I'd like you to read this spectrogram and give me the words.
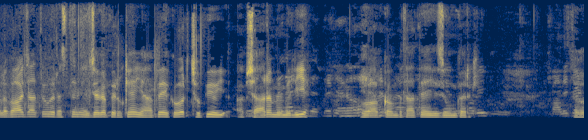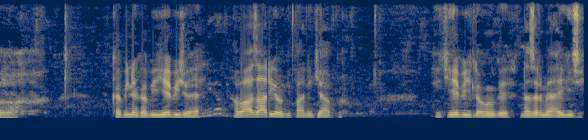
अलाहाबाद जाते हुए रास्ते में एक जगह पे रुके हैं। यहाँ पे एक और छुपी हुई अबशार में मिली है। वो आपको हम बताते हैं ये जूम करके। तो कभी ना कभी ये भी जो है, आवाज़ आ रही होगी पानी की आपको। ये भी लोगों के नज़र में आएगी जी।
